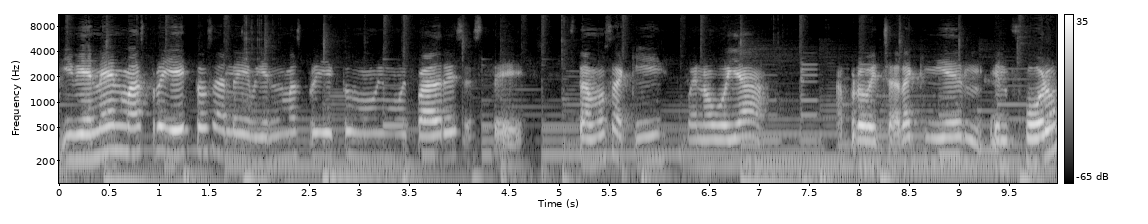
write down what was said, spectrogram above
Y vienen más proyectos, Ale, vienen más proyectos muy, muy padres, este, estamos aquí, bueno, voy a aprovechar aquí el, el foro,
